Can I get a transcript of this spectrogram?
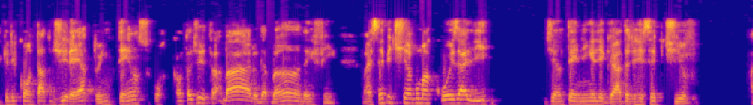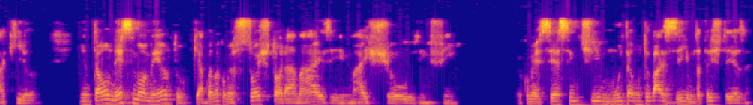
aquele contato direto, intenso, por conta de trabalho, da banda, enfim. Mas sempre tinha alguma coisa ali de anteninha ligada de receptivo aquilo. Então, nesse momento que a banda começou a estourar mais e mais shows, enfim, eu comecei a sentir muita, muito vazio, muita tristeza.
